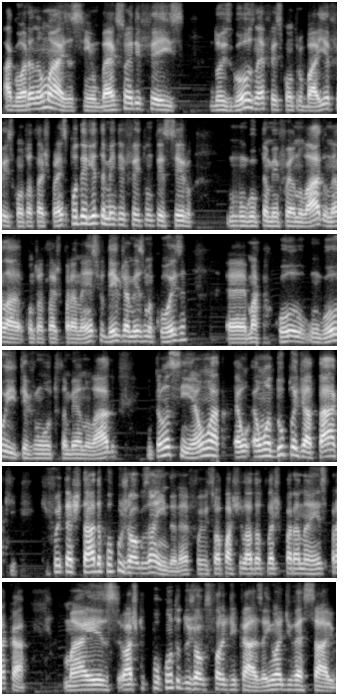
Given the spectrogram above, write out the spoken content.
Agora não mais, assim, o Bergson ele fez dois gols, né? Fez contra o Bahia, fez contra o Atlético Paranaense. Poderia também ter feito um terceiro num gol que também foi anulado, né? Lá contra o Atlético Paranaense. O David a mesma coisa, é, marcou um gol e teve um outro também anulado. Então, assim, é uma, é, é uma dupla de ataque que foi testada poucos jogos ainda, né? Foi só a partir lá do Atlético Paranaense para cá. Mas eu acho que por conta dos jogos fora de casa e um adversário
